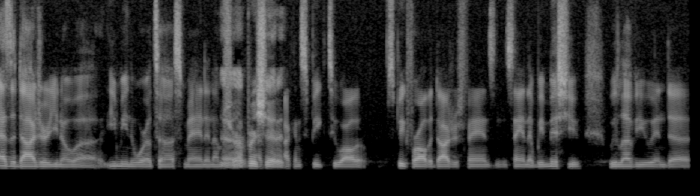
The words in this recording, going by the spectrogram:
as a Dodger, you know, uh, you mean the world to us, man. And I'm Yeah, I appreciate I, it. I can speak to all speak for all the Dodgers fans and saying that we miss you, we love you, and uh,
